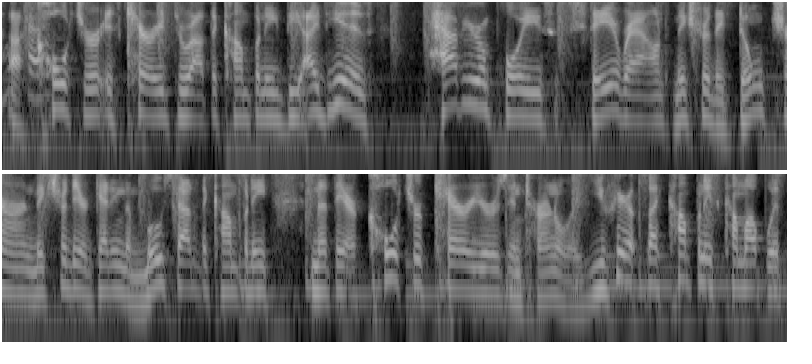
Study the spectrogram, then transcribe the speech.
uh, okay. uh, culture is carried throughout the company. The idea is have your employees stay around, make sure they don't churn, make sure they are getting the most out of the company, and that they are culture carriers internally. You hear like companies come up with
